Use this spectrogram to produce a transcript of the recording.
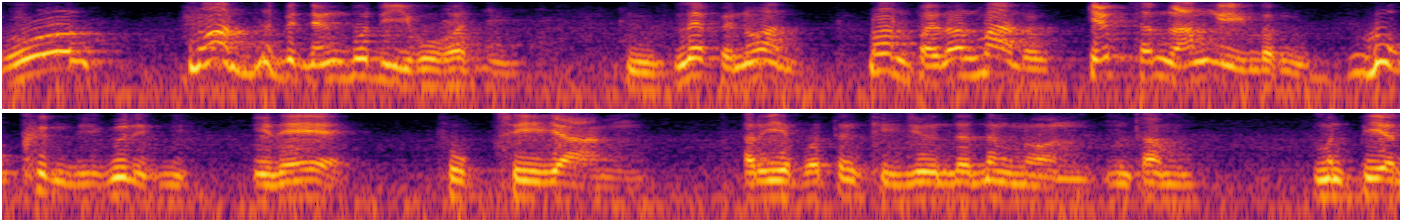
โอ้นอนจะเป็นยังบ่ดีบ่วะ เล็บไปนอนนอนไปนอนมาเราเจ็บสันหลังอีกล้วลุกขึ้นอีกนี่นี่นี่เด้ทุกสี่อย่างอริยบททั้งสี่ยืนเดินนั่งนอน มันทำมันเปลี่ยน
